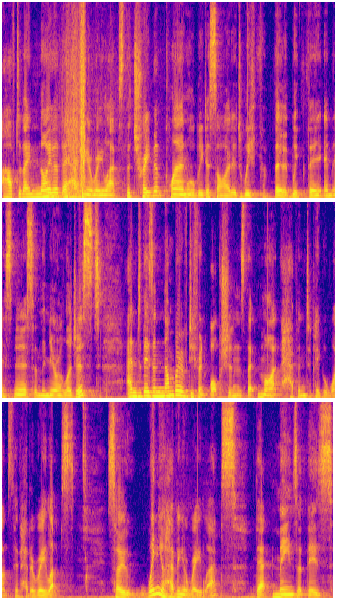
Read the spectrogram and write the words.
after they know that they're having a relapse, the treatment plan will be decided with the with the MS nurse and the neurologist. And there's a number of different options that might happen to people once they've had a relapse. So when you're having a relapse, that means that there's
